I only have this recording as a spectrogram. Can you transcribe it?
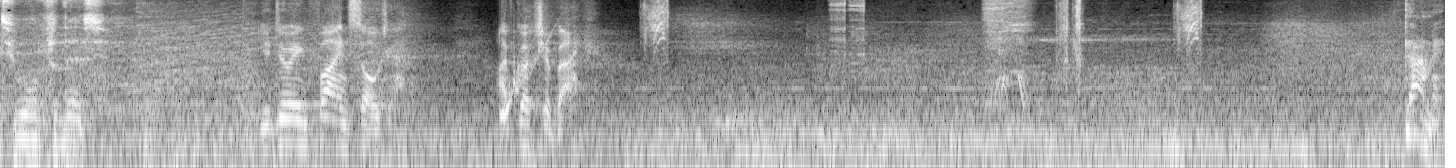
Too old for this. You're doing fine, soldier. I've got your back. Damn it!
